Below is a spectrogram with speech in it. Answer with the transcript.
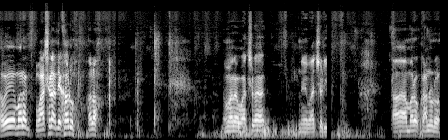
હવે અમારા વાછડા દેખાડું. હાલો. અમારા વાછડા ને વાછડી આ અમારો કાનુડો.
